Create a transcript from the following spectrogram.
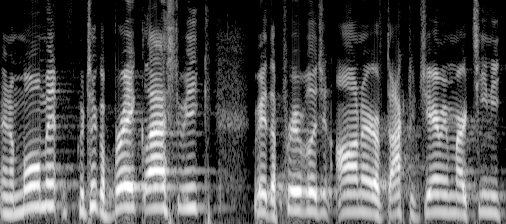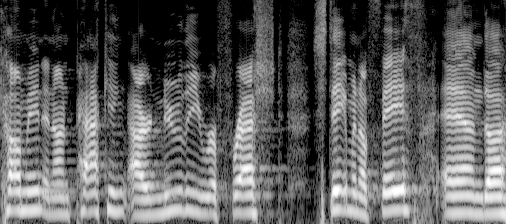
in a moment. We took a break last week. We had the privilege and honor of Dr. Jeremy Martini coming and unpacking our newly refreshed statement of faith. And uh,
